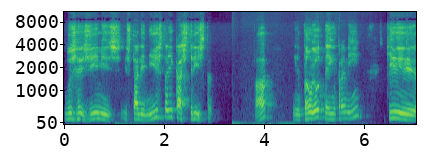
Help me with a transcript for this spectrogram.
nos regimes stalinista e castrista. Tá? Então eu tenho para mim que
